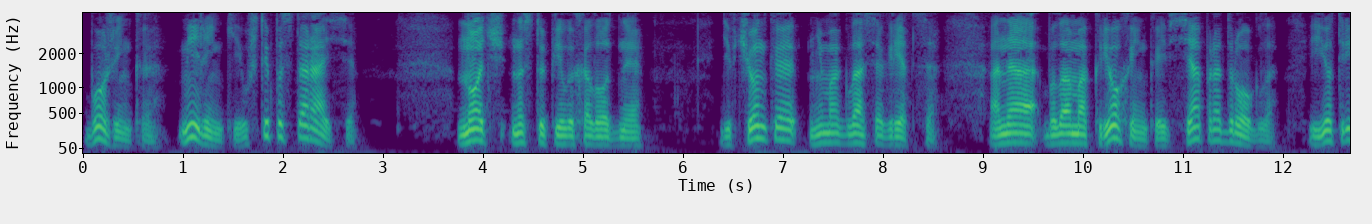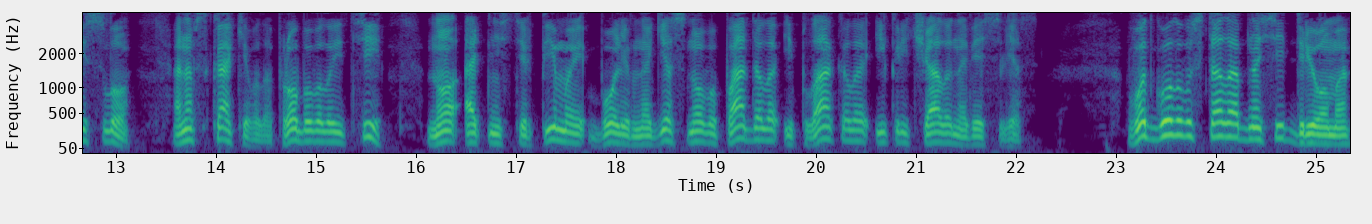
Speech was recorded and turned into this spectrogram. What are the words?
Боженька, миленький, уж ты постарайся. Ночь наступила холодная. Девчонка не могла согреться. Она была мокрехонькая и вся продрогла. Ее трясло. Она вскакивала, пробовала идти, но от нестерпимой боли в ноге снова падала и плакала и кричала на весь лес. Вот голову стала обносить дрема,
